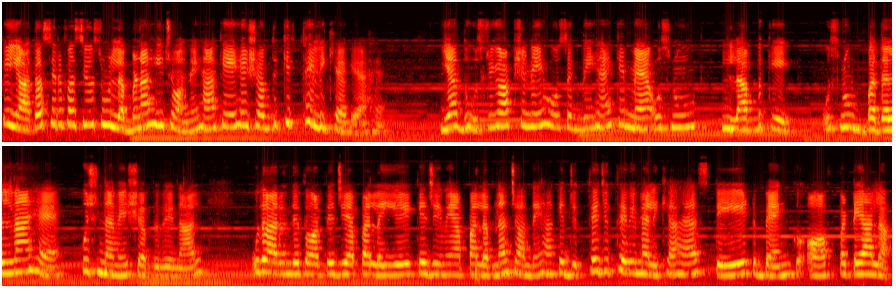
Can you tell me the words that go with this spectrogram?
ਕਿ ਜਾਂ ਤਾਂ ਸਿਰਫ ਅਸੀਂ ਉਸ ਨੂੰ ਲੱਭਣਾ ਹੀ ਚਾਹੁੰਦੇ ਹਾਂ ਕਿ ਇਹ ਸ਼ਬਦ ਕਿੱਥੇ ਲਿਖਿਆ ਗਿਆ ਹੈ। ਜਾਂ ਦੂਸਰੀ ਆਪਸ਼ਨ ਇਹ ਹੋ ਸਕਦੀ ਹੈ ਕਿ ਮੈਂ ਉਸ ਨੂੰ ਲੱਭ ਕੇ ਉਸ ਨੂੰ ਬਦਲਣਾ ਹੈ ਕੁਝ ਨਵੇਂ ਸ਼ਬਦ ਦੇ ਨਾਲ। ਉਦਾਹਰਨ ਦੇ ਤੌਰ ਤੇ ਜੇ ਆਪਾਂ ਲਈਏ ਕਿ ਜਿਵੇਂ ਆਪਾਂ ਲੱਭਣਾ ਚਾਹੁੰਦੇ ਹਾਂ ਕਿ ਜਿੱਥੇ ਜਿੱਥੇ ਵੀ ਮੈਂ ਲਿਖਿਆ ਹੈ State Bank of Patiala.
